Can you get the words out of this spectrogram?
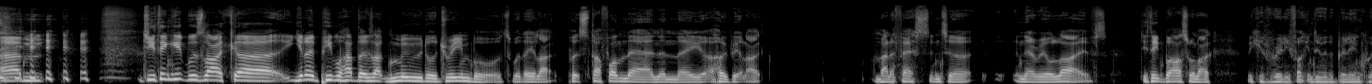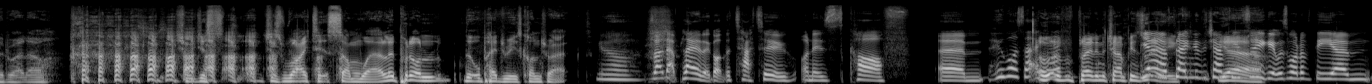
Um, do you think it was like, uh, you know, people have those like mood or dream boards where they like put stuff on there and then they hope it like manifests into in their real lives? Do you think Barca were like, we could really fucking do with a billion quid right now? Should we just just write it somewhere? Let's put it on little Pedri's contract. Yeah, like that player that got the tattoo on his calf. Um, who was that? Oh, Again? of playing in the Champions yeah, League. Yeah, playing in the Champions Yeah. League. It was one of the um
